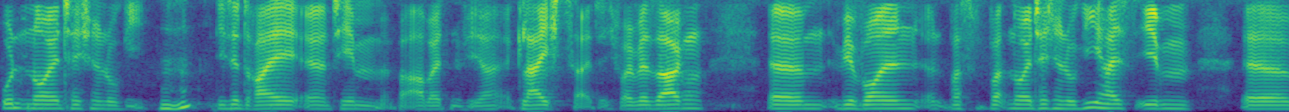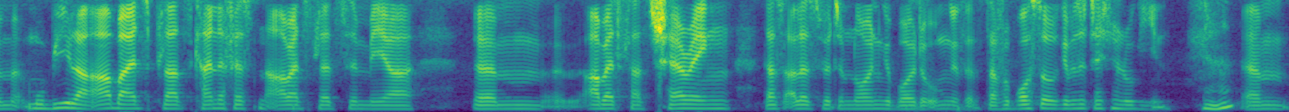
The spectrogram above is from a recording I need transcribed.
und neue Technologie. Mhm. Diese drei äh, Themen bearbeiten wir gleichzeitig, weil wir sagen, ähm, wir wollen, was neue Technologie heißt eben ähm, mobiler Arbeitsplatz, keine festen Arbeitsplätze mehr, ähm, Arbeitsplatz-Sharing, das alles wird im neuen Gebäude umgesetzt. Dafür brauchst du gewisse Technologien. Mhm. Ähm,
